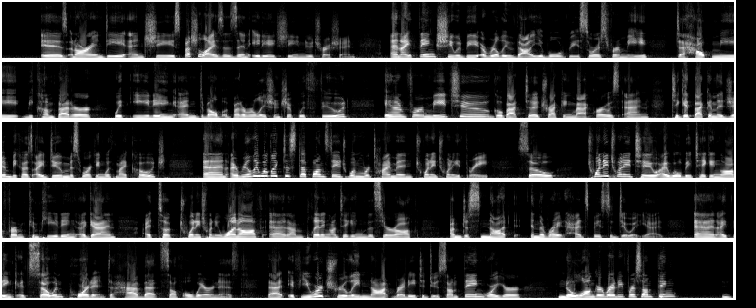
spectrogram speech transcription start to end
is an R&D and she specializes in ADHD nutrition. And I think she would be a really valuable resource for me to help me become better with eating and develop a better relationship with food. And for me to go back to tracking macros and to get back in the gym because I do miss working with my coach. And I really would like to step on stage one more time in 2023. So, 2022, I will be taking off from competing again. I took 2021 off and I'm planning on taking this year off. I'm just not in the right headspace to do it yet. And I think it's so important to have that self awareness that if you are truly not ready to do something or you're no longer ready for something,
